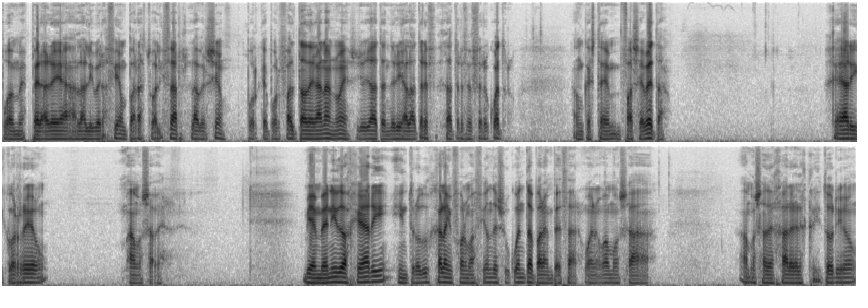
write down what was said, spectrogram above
pues me esperaré a la liberación para actualizar la versión. Porque por falta de ganas no es. Yo ya tendría la 13, la 1304. Aunque esté en fase beta. Geari correo. Vamos a ver. Bienvenido a Geari, introduzca la información de su cuenta para empezar. Bueno, vamos a vamos a dejar el escritorio.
